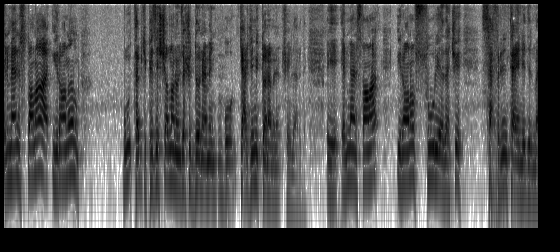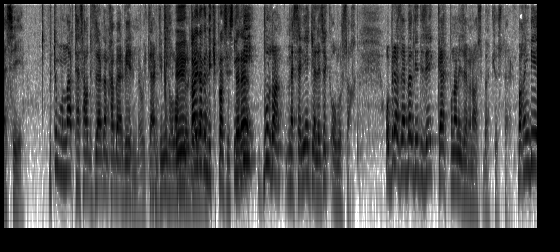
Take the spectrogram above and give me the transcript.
Ermənistana İranın Bu təbii ki, Pezeşkandan öncəki -hı. o gərginlik dönəminin şeyləridir. E, Ermənistana İranın Suriyədəki səfirinin təyin edilməsi, bütün bunlar təsadüflərdən xəbər vermir. O gərginlik olan e, bölgələrdə. Qaydaq indiki proseslərə. İndi buradan məsələyə gələcək olursaq, O biraz əvvəl dediniz, Qərb buna necə münasibət göstərir? Bax indi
